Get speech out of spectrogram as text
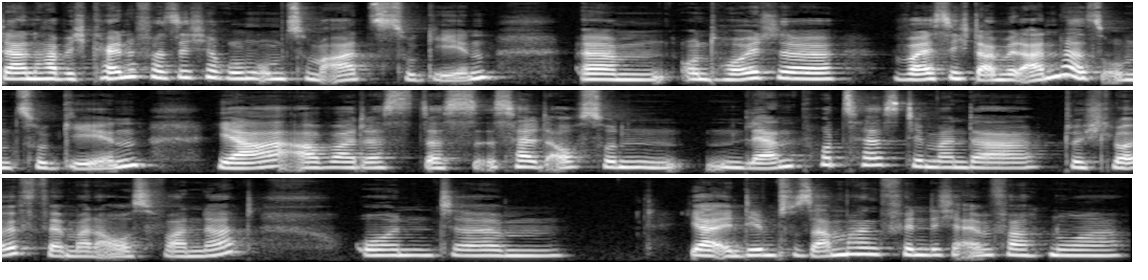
dann habe ich keine Versicherung, um zum Arzt zu gehen. Ähm, und heute weiß ich damit anders umzugehen. Ja, aber das, das ist halt auch so ein Lernprozess, den man da durchläuft, wenn man auswandert. Und ähm, ja, in dem Zusammenhang finde ich einfach nur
